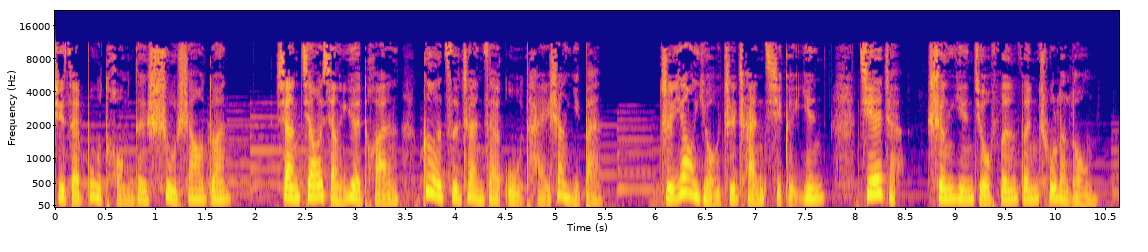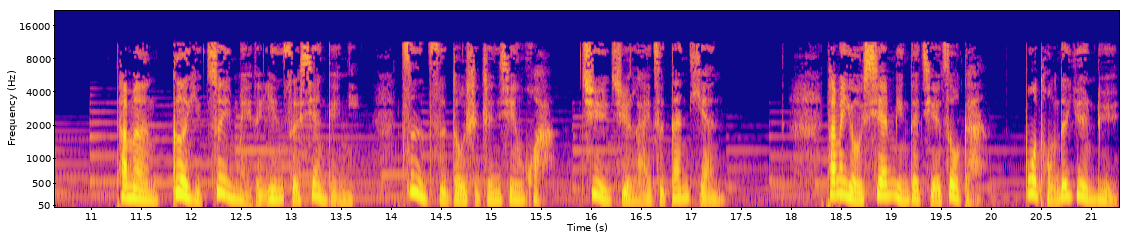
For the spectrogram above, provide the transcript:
聚在不同的树梢端，像交响乐团各自站在舞台上一般。只要有只蝉起个音，接着声音就纷纷出了笼。他们各以最美的音色献给你，字字都是真心话，句句来自丹田。他们有鲜明的节奏感，不同的韵律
